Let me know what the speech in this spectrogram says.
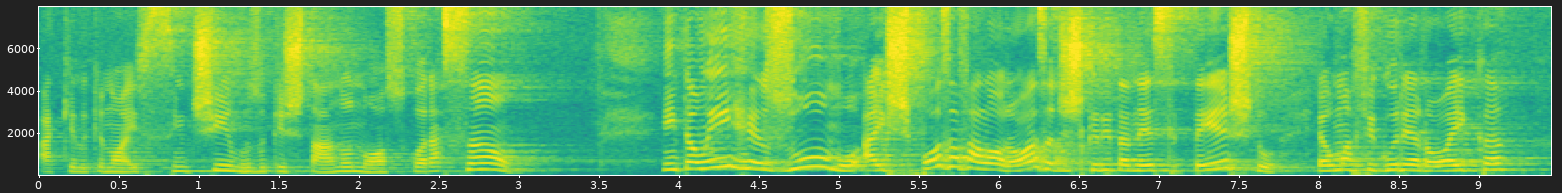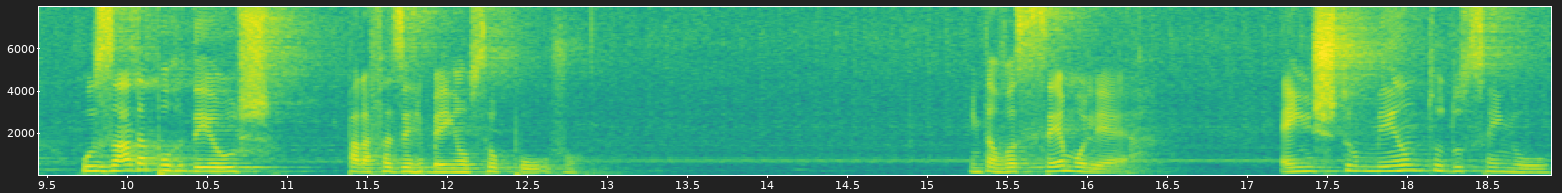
aquilo que nós sentimos, o que está no nosso coração. Então, em resumo, a esposa valorosa descrita nesse texto é uma figura heróica usada por Deus para fazer bem ao seu povo. Então, você, mulher, é instrumento do Senhor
